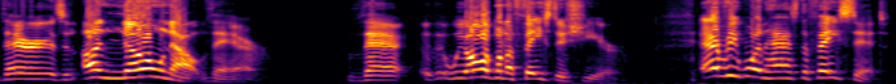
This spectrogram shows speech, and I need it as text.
there is an unknown out there that we're all going to face this year. Everyone has to face it.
